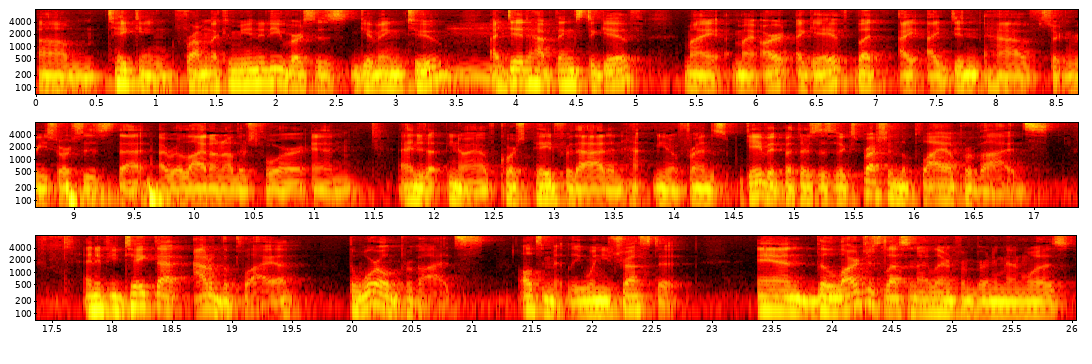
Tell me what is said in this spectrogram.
um, taking from the community versus giving to. I did have things to give. My my art I gave, but I, I didn't have certain resources that I relied on others for, and I ended up you know I of course paid for that, and ha- you know friends gave it. But there's this expression, the playa provides, and if you take that out of the playa, the world provides ultimately when you trust it. And the largest lesson I learned from Burning Man was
